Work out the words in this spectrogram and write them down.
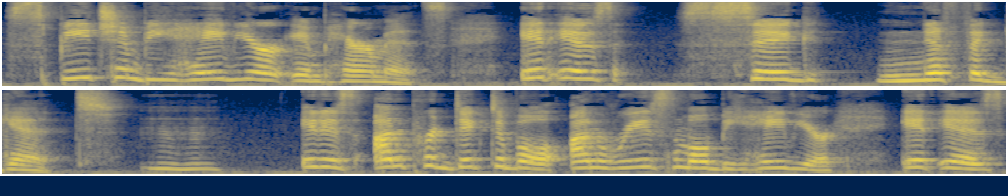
speech and behavior impairments. It is significant it is unpredictable, unreasonable behavior. It is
